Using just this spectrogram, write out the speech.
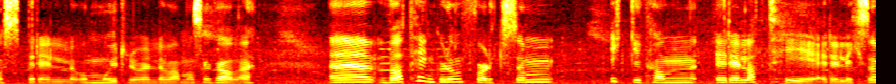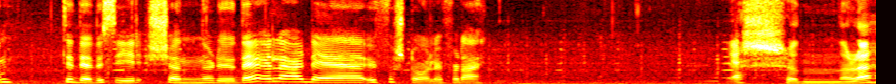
og sprell og moro, eller hva man skal kalle det. Eh, hva tenker du om folk som ikke kan relatere, liksom, til det du sier? Skjønner du det, eller er det uforståelig for deg? Jeg skjønner det.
